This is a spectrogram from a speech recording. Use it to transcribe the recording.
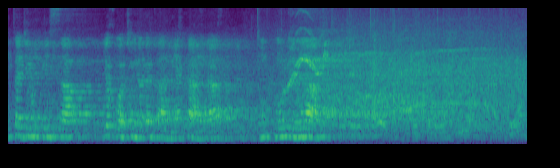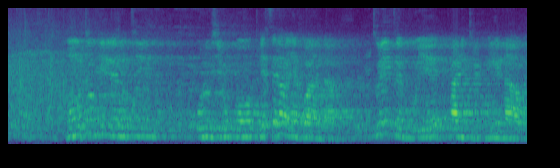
itagira uko isa yo kuwa cumi na gatanu nyakanga mu- muri uyu mwaka. Mumutubwirire muti urubyiruko ndetse n'abanyarwanda turiteguye kandi turi kumwe nawe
